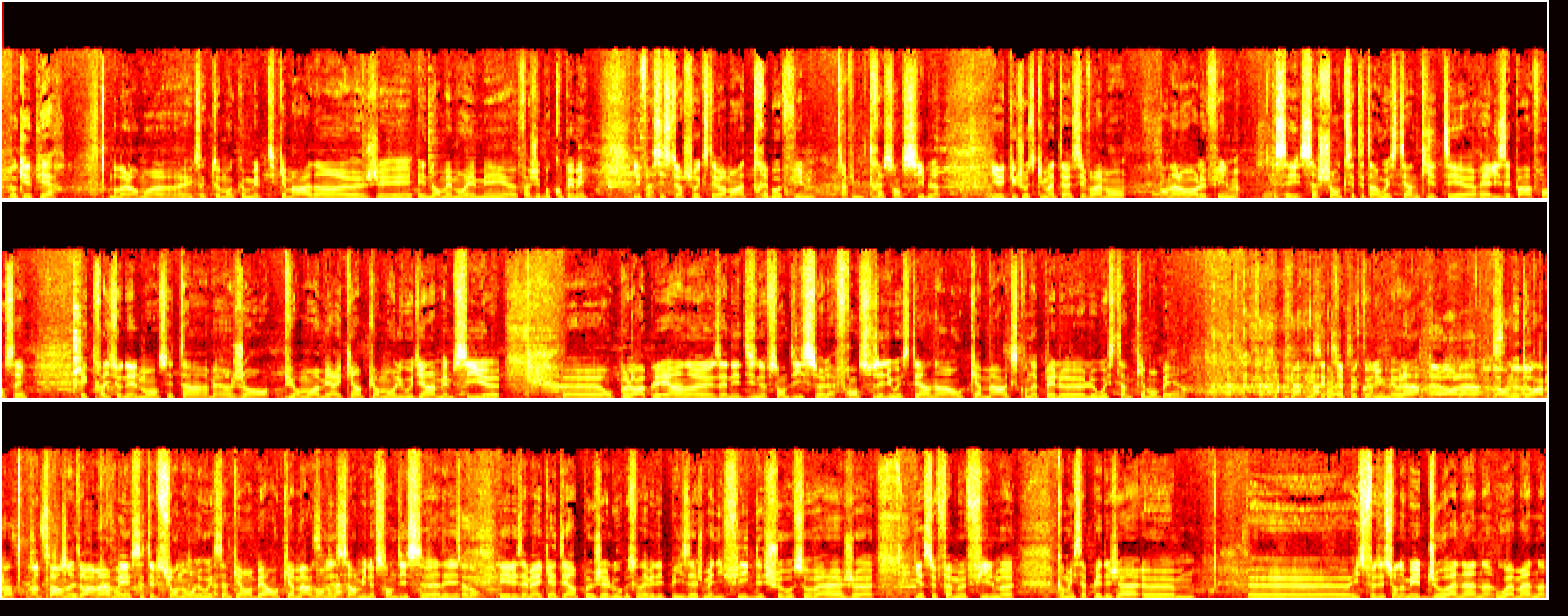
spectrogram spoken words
Ok, Pierre Bon bah alors moi, euh, exactement comme mes petits camarades, hein, euh, j'ai énormément aimé, euh, enfin j'ai beaucoup aimé Les Frères Sisters, je trouvais que c'était vraiment un très beau film, un film très sensible. Il y avait quelque chose qui m'intéressait vraiment en allant voir le film, c'est sachant que c'était un western qui était réalisé par un Français et que traditionnellement c'est un, ben, genre purement américain, purement hollywoodien, même si on peut le rappeler, hein, dans les années 1910, la France faisait du western hein, en Camargue, ce qu'on appelle le western camembert. c'est très peu connu, mais voilà. Alors là, En odorama pas en autorama, mais c'était le surnom, le Western Camembert. En Camargue, on faisait ça en 1910. ouais, des- Tiens donc. et les Américains étaient un peu jaloux parce qu'on avait des paysages magnifiques, des chevaux sauvages. Euh, Il y a ce fameux film, euh, comment il s'appelait déjà Euh, euh, Il se faisait surnommer Joe Hanan ou Haman.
